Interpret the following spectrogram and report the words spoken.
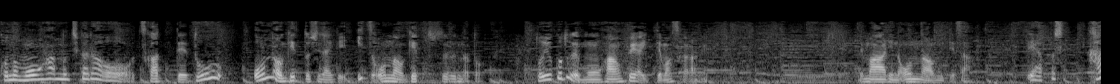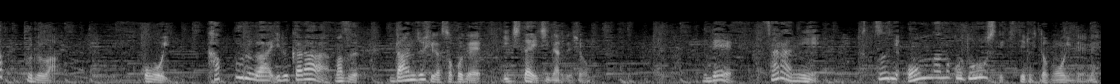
このモンハンの力を使ってどう、女をゲットしないでいつ女をゲットするんだと。ということでモンハンフェア行ってますからね。で、周りの女を見てさ。で、やっぱしカップルは多い。カップルがいるから、まず男女比がそこで1対1になるでしょ。で、さらに、普通に女の子同士で来てる人も多いんだよね。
